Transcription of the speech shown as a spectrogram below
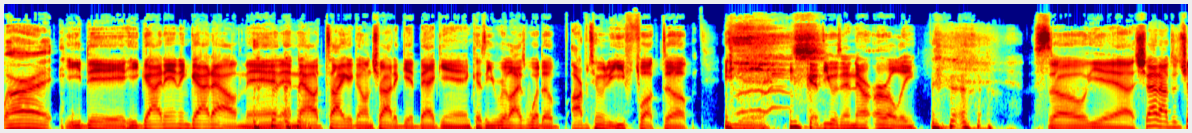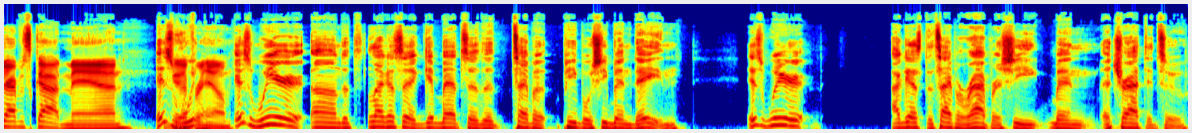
all right. He did. He got in and got out, man. And now Tyga gonna try to get back in because he realized what a opportunity he fucked up because he was in there early. so yeah, shout out to Travis Scott, man. It's good we- for him. It's weird. Um, the, like I said, get back to the type of people she been dating. It's weird. I guess the type of rapper she been attracted to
